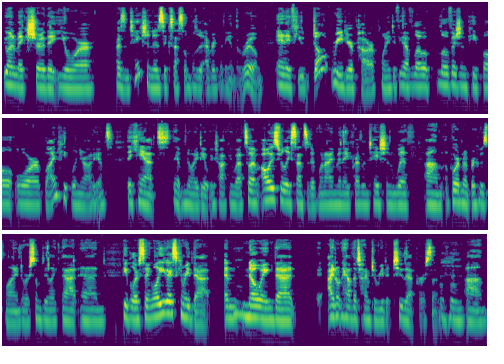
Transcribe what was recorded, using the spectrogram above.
you want to make sure that your presentation is accessible to everybody in the room. And if you don't read your PowerPoint, if you have low low vision people or blind people in your audience, they can't. They have no idea what you're talking about. So I'm always really sensitive when I'm in a presentation with um, a board member who's blind or somebody like that, and people are saying, "Well, you guys can read that," and mm-hmm. knowing that I don't have the time to read it to that person. Mm-hmm. Um,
